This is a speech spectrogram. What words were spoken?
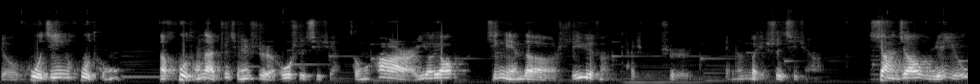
有沪金、沪铜。那沪铜呢？之前是欧式期权，从二二幺幺今年的十一月份开始是变成美式期权了。橡胶、原油，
